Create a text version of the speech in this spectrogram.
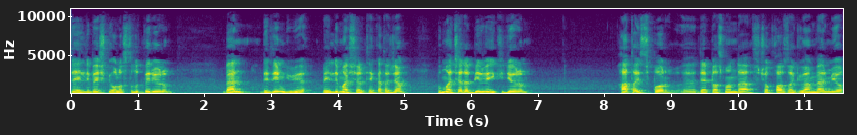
%55 bir olasılık veriyorum. Ben dediğim gibi belli maçları tek atacağım. Bu maça da 1 ve 2 diyorum. Hatay Spor e, deplasmanda çok fazla güven vermiyor.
